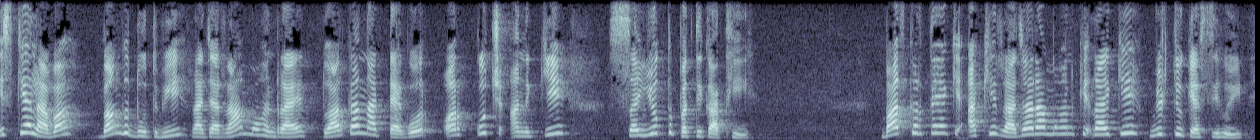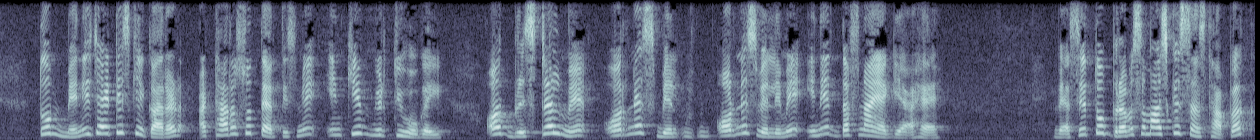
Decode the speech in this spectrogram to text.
इसके अलावा बंगदूत भी राजा राम मोहन राय द्वारका नाथ टैगोर और कुछ अन्य की संयुक्त पत्रिका थी। बात करते हैं कि आखिर राजा राम मोहन राय की मृत्यु कैसी हुई। तो मेनिजाइटिस के कारण 1833 में इनकी मृत्यु हो गई और ब्रिस्टल में ऑर्नेस ऑर्नेस वेले में इन्हें दफनाया गया है। वैसे तो ब्रह्म समाज के संस्थापक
